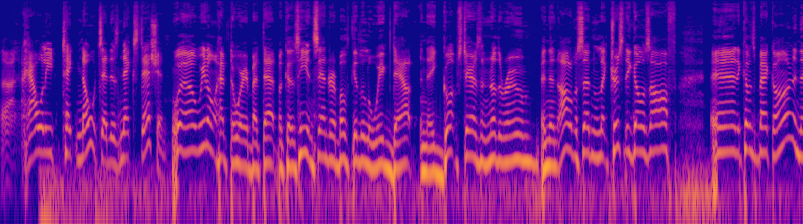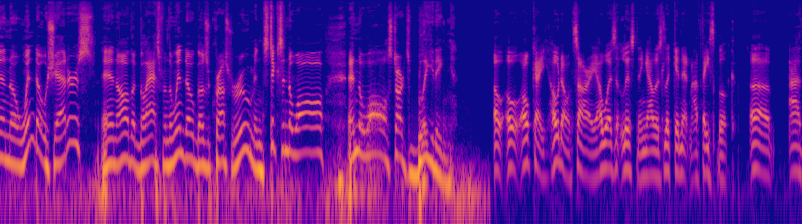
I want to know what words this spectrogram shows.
Uh, how will he take notes at his next session? Well, we don't have to worry about that because he and Sandra both get a little wigged out and they go upstairs in another room and then all of a sudden electricity goes off and it comes back on and then a window shatters and all the glass from the window goes across the room and sticks in the wall and the wall starts bleeding. Oh, oh, okay. Hold on. Sorry, I wasn't listening. I was looking at my Facebook. Uh, I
